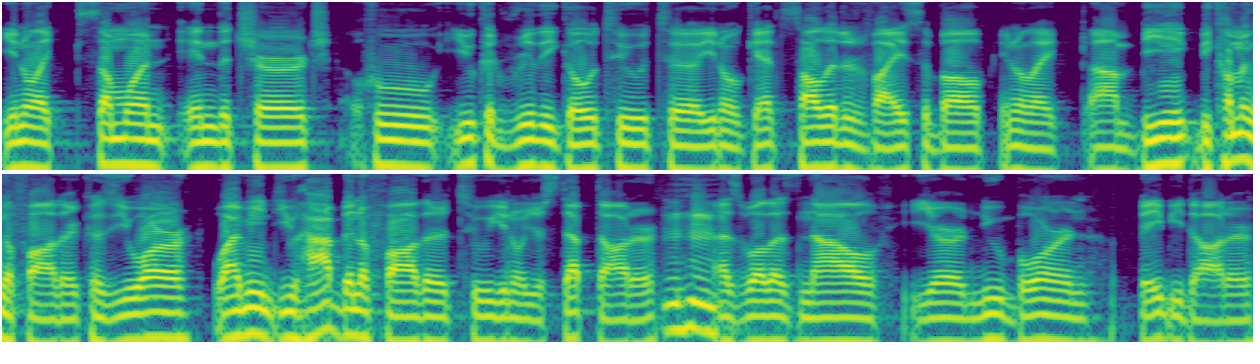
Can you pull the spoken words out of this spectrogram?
you know, like someone in the church who you could really go to to, you know, get solid advice about, you know, like um, being becoming a father? Because you are, well, I mean, you have been a father to, you know, your stepdaughter mm-hmm. as well as now your newborn baby daughter.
